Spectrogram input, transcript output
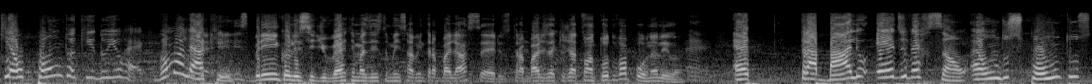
que é o ponto aqui do IUREC. Vamos olhar aqui. Eles brincam, eles se divertem, mas eles também sabem trabalhar a sério. Os trabalhos aqui já estão a todo vapor, né, Lila? É trabalho e diversão. É um dos pontos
